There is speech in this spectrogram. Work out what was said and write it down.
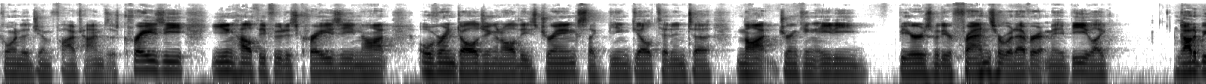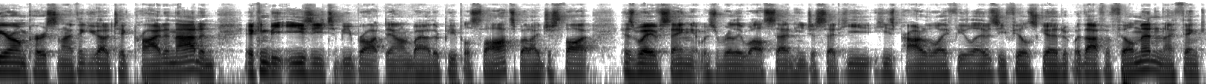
Going to the gym five times is crazy. Eating healthy food is crazy. Not overindulging in all these drinks, like being guilted into not drinking 80 beers with your friends or whatever it may be. Like, got to be your own person. I think you got to take pride in that. And it can be easy to be brought down by other people's thoughts. But I just thought his way of saying it was really well said. And he just said he he's proud of the life he lives. He feels good with that fulfillment. And I think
